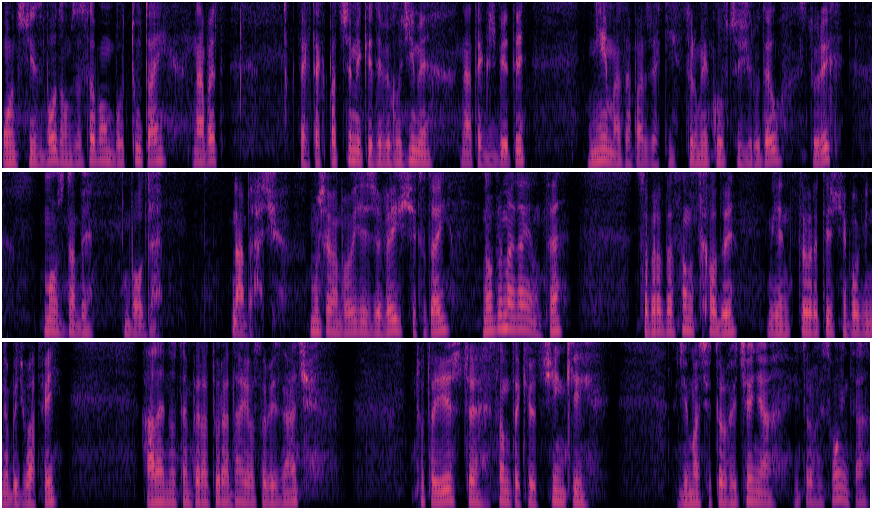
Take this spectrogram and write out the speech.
łącznie z wodą ze sobą, bo tutaj nawet jak tak patrzymy, kiedy wychodzimy na te grzbiety, nie ma za bardzo jakichś strumyków czy źródeł, z których można by wodę nabrać. Muszę Wam powiedzieć, że wejście tutaj, no wymagające. Co prawda są schody, więc teoretycznie powinno być łatwiej, ale no temperatura daje o sobie znać. Tutaj jeszcze są takie odcinki, gdzie macie trochę cienia i trochę słońca,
